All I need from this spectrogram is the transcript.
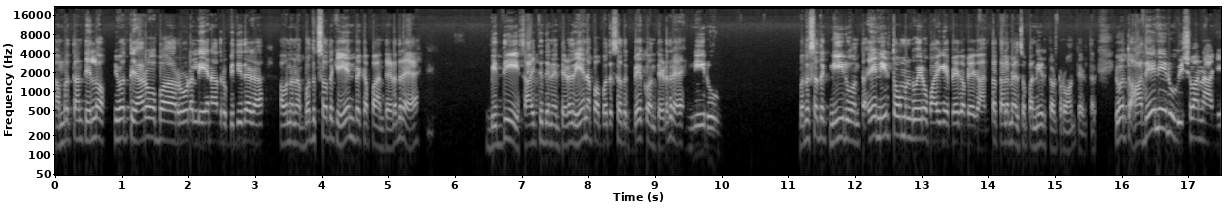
ಅಮೃತ ಅಂತ ಎಲ್ಲೋ, ಇವತ್ತು ಯಾರೋ ಒಬ್ಬ ರೋಡಲ್ಲಿ ಏನಾದ್ರೂ ಬಿದ್ದಿದಾಗ ಅವನನ್ನ ಬದುಕ್ಸೋದಕ್ಕೆ ಏನ್ ಬೇಕಪ್ಪ ಅಂತ ಹೇಳಿದ್ರೆ, ಬಿದ್ದಿ ಸಾಯ್ತಿದ್ದೇನೆ ಅಂತ ಹೇಳಿದ್ರೆ, ಏನಪ್ಪ ಬದುಕ್ಸೋದಕ್ಕೆ ಬೇಕು ಅಂತ ಹೇಳಿದ್ರೆ, ನೀರು. ಬದುಕ್ಸೋದಕ್ಕೆ ನೀರು ಅಂತ, ಏ, ನೀರ್ ತಗೊಂಬಂದು ಇರೋ ಬಾಯಿಗೆ ಬೇಗ ಬೇಗ ಅಂತ ತಲೆ ಮೇಲೆ ಸ್ವಲ್ಪ ನೀರು ತೊಟ್ರು ಅಂತ ಹೇಳ್ತಾರೆ. ಇವತ್ತು ಅದೇ ನೀರು ವಿಶ್ವನಾಗಿ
